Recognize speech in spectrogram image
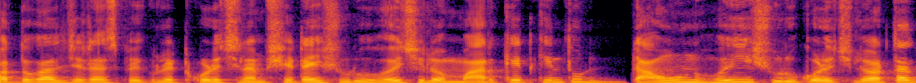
গতকাল যেটা স্পেকুলেট করেছিলাম সেটাই শুরু হয়েছিল। মার্কেট কিন্তু ডাউন হয়েই শুরু করেছিল। অর্থাৎ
